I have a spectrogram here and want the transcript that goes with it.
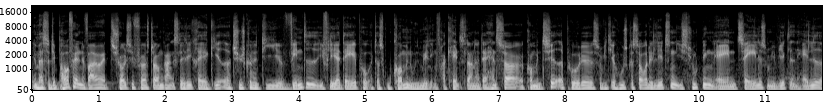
Jamen altså det påfaldende var jo, at Scholz i første omgang slet ikke reagerede, og tyskerne de øh, ventede i flere dage på, at der skulle komme en udmelding fra kanslerne. Da han så øh, kommenterede på det, så vidt jeg husker, så var det lidt sådan i slutningen af en tale, som i virkeligheden handlede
